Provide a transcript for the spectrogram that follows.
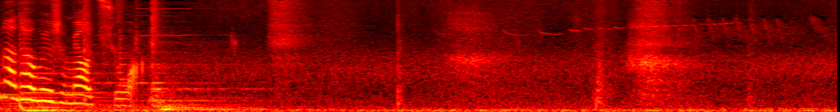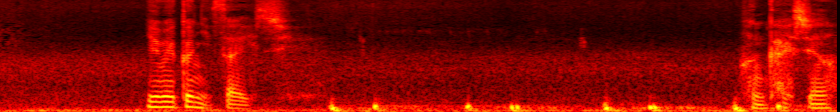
那他为什么要娶我？因为跟你在一起很开心啊。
